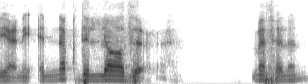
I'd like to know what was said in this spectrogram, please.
يعني النقد اللاذع مثلا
